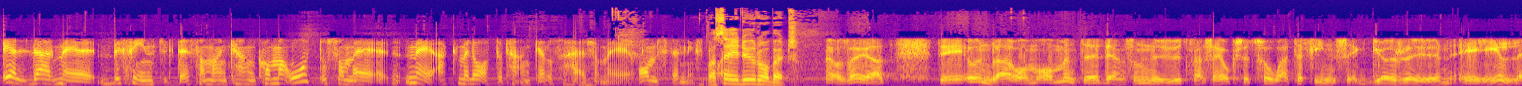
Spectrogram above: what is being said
eldar med befintligt det som man kan komma åt och som är med ackumulatortankar och så här som är omställningsbara. Vad säger du Robert? Jag säger att det undrar om, om inte den som nu yttrar sig också tror att det finns grön el.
